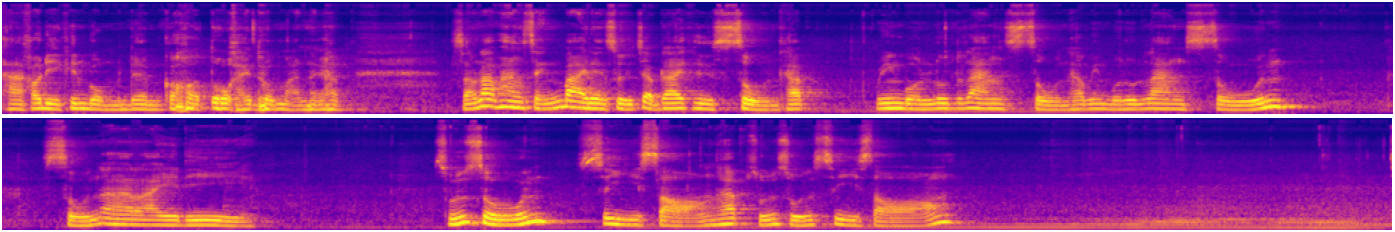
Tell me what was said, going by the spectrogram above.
ถ้าเขาดีขึ้นบวกเหมือนเดิมก็ตัวใครตัวมันนะครับสำหรับห่างเสียงบายเด่นสุดที่จับได้คือ0ครับวิ่งบนรูดล่าง0ครับวิ่งบนรูดล่าง 0 0 อะไรดี 0042 ครับ 0042 70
